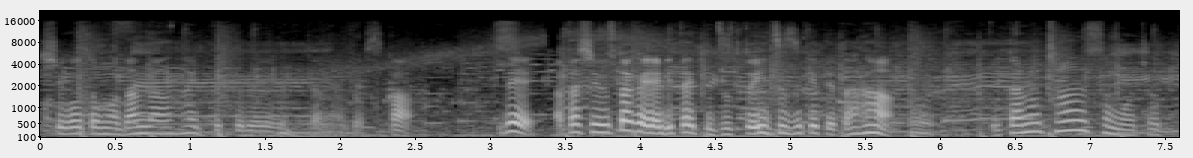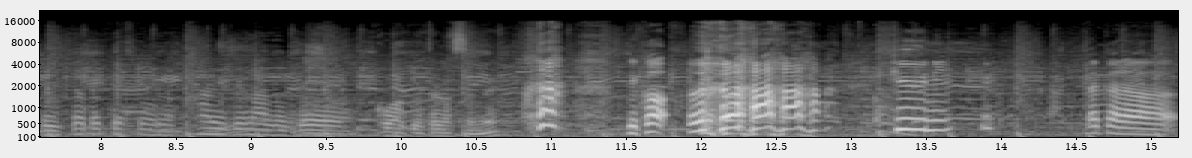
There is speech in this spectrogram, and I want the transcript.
仕事もだんだん入ってくるじゃないですか。で私歌がやりたいってずっと言い続けてたら歌のチャンスもちょっといただけそうな感じなので。紅白歌合戦ね。でかっ。急に。だから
